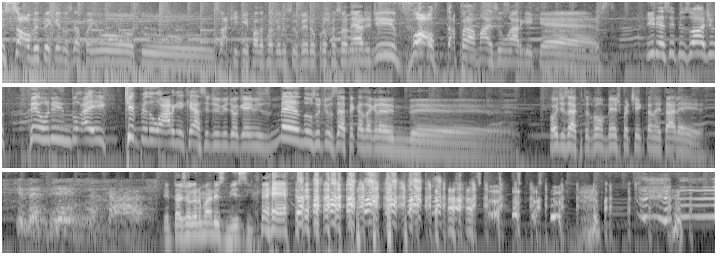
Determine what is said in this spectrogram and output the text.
Salve, salve, pequenos gafanhotos! Aqui quem fala é Fabiano Silveira, o professor Nerd, de volta para mais um ArgCast. E nesse episódio, reunindo a equipe do ArgCast de videogames, menos o Giuseppe Casagrande. Oi, Giuseppe, tudo bom? Beijo pra ti que tá na Itália aí. Que delícia, cara! Ele tá jogando Mario Smith. É.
